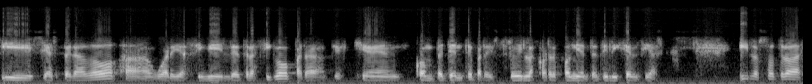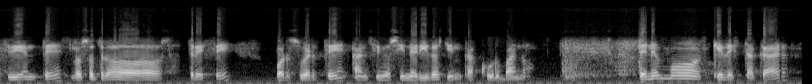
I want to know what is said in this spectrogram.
y se ha esperado a Guardia Civil de Tráfico para que es quien competente para instruir las correspondientes diligencias. Y los otros accidentes, los otros 13, por suerte, han sido sin heridos y en casco urbano. Tenemos que destacar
